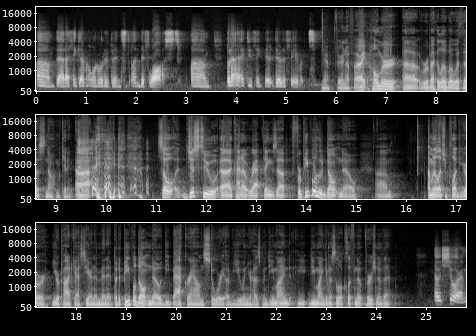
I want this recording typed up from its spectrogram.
um, that I think everyone would have been stunned if lost. Um, but I, I, do think they're they're the favorites. Yeah, fair enough. All right, Homer, uh, Rebecca Lobo with us. No, I'm kidding. Uh, so just to uh, kind of wrap things up, for people who don't know. Um, I'm going to let you plug your your podcast here in a minute, but if people don't know the background story of you and your husband, do you mind do you mind giving us a little cliff note version of that? Oh, sure. I'm,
